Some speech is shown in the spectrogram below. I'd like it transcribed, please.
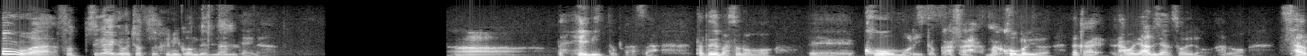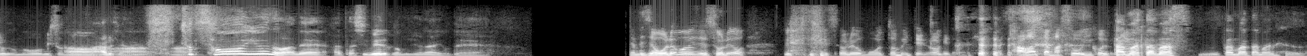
ぽんはそっち側にもちょっと踏み込んでるな、みたいな。あヘビとかさ、例えばその、えーコウモリとかさ、まあコウモリは、なんかたまにあるじゃん、そういうの。あの、猿の脳みそあ。とかあるじゃん。ん。ちょっとそういうのはね、私ウェルカムじゃないので、いや別に俺も別にそれを、別にそれを求めてるわけじゃない。たまたまそういうことたまたま、たまたまね、うん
